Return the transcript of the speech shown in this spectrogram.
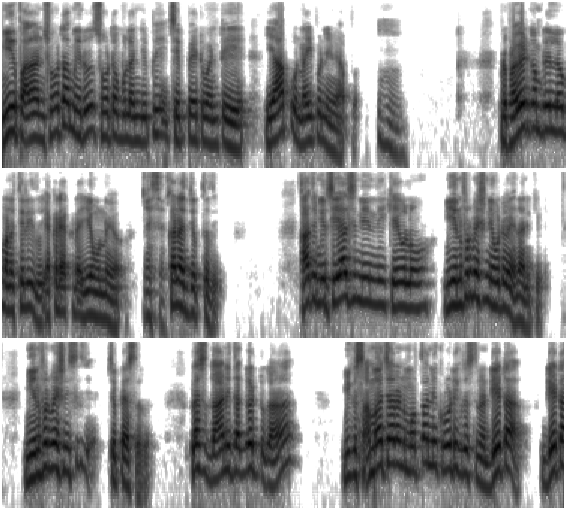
మీరు పలానా చోట మీరు సూటబుల్ అని చెప్పి చెప్పేటువంటి యాప్ నైపుణ్యం యాప్. ఇప్పుడు ప్రైవేట్ కంపెనీల్లో మనకు తెలియదు ఎక్కడెక్కడ ఏమున్నాయో. కానీ అది చెప్తుంది. కాకపోతే మీరు చేయాల్సింది ఏంది? కేవలం మీ ఇన్ఫర్మేషన్ ఇవ్వటమే దానికి. మీ ఇన్ఫర్మేషన్ ఇస్తే చెప్పేస్తుంది. ప్లస్ దాని తగ్గట్టుగా మీకు సమాచారాన్ని మొత్తాన్ని క్రోడీకరిస్తున్నాడు డేటా డేటా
